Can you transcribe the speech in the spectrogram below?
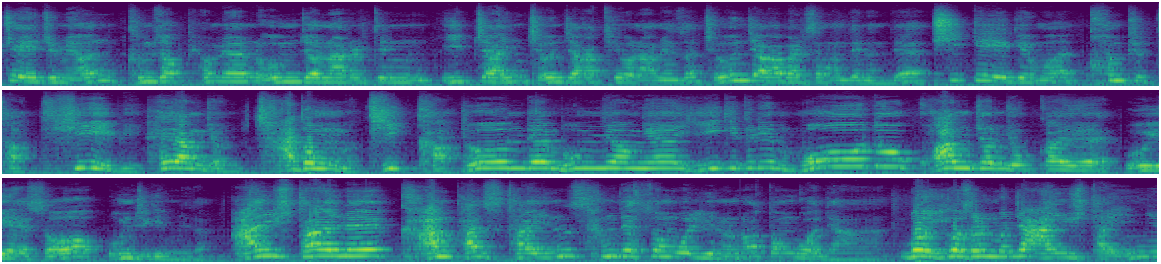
쬐주면 금속 표면 음전화를 띤 입자인 전자가 튀어나오면서 전자가 발생한다는데 쉽게 얘기하면 컴퓨터, TV, 태양전, 자동문, 디카, 현대 문명의 이기들이 모두 광전 효과에 의해서 움직입니다. 아인슈타인의 간판 스타인 상대성 원리는 어떤 거냐? 뭐 이것을 먼저 아인슈타인이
